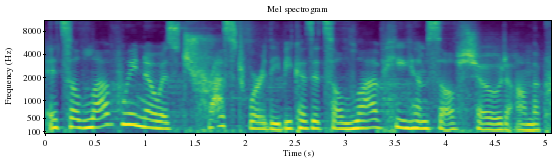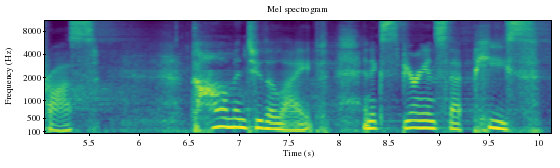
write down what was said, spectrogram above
It's a love we know is trustworthy because it's a love He Himself showed on the cross. Come into the light and experience that peace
